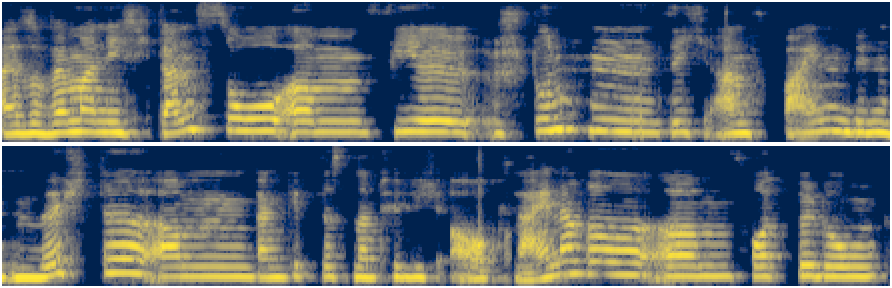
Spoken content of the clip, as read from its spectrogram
Also wenn man nicht ganz so ähm, viel Stunden sich ans Bein binden möchte, ähm, dann gibt es natürlich auch kleinere ähm, Fortbildungen.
